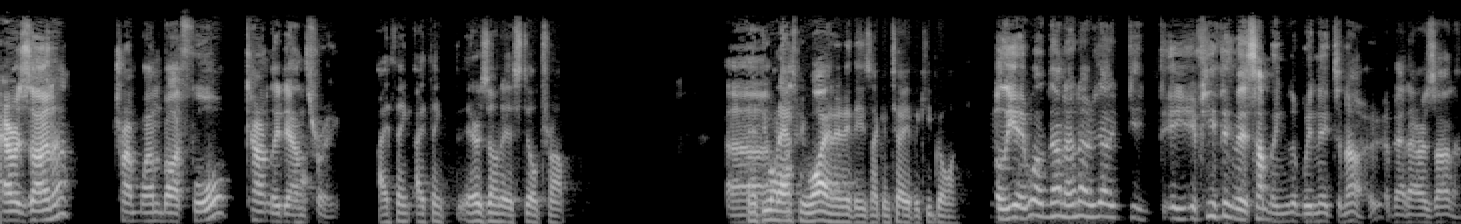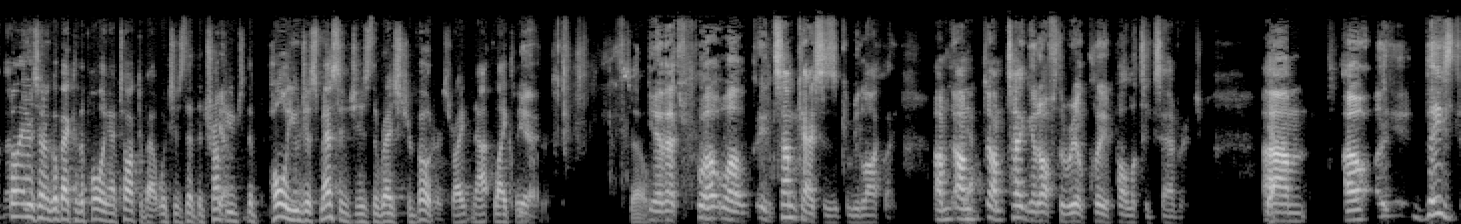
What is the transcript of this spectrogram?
Arizona, Trump won by four, currently down three. I think I think Arizona is still Trump. Uh, and if you want to ask me why on any of these, I can tell you. But keep going. Well, yeah. Well, no, no, no. If you think there's something that we need to know about Arizona, well, Arizona. Go back to the polling I talked about, which is that the Trump, yeah. you, the poll you just messaged is the registered voters, right? Not likely yeah. voters. So yeah, that's well. Well, in some cases it can be likely. I'm I'm, yeah. I'm taking it off the RealClearPolitics average. Yeah. Um, oh, these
